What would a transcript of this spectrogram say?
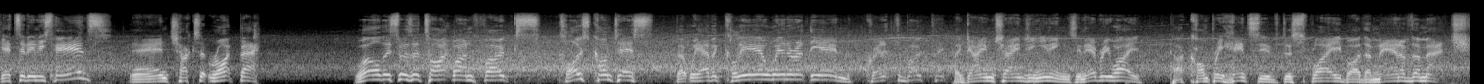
Gets it in his hands and chucks it right back. Well, this was a tight one, folks. Close contest, but we have a clear winner at the end. Credit to both teams. A game changing innings in every way. A comprehensive display by the man of the match.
